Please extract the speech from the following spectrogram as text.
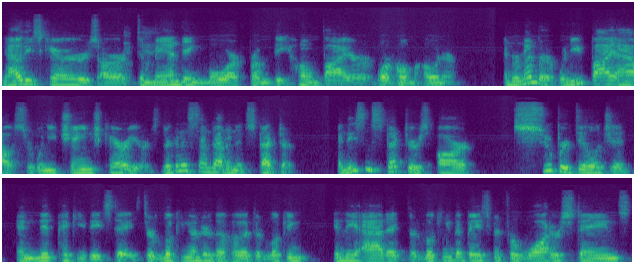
Now these carriers are demanding more from the home buyer or home owner. And remember, when you buy a house or when you change carriers, they're going to send out an inspector, and these inspectors are super diligent and nitpicky these days. They're looking under the hood, they're looking in the attic, they're looking in the basement for water stains.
